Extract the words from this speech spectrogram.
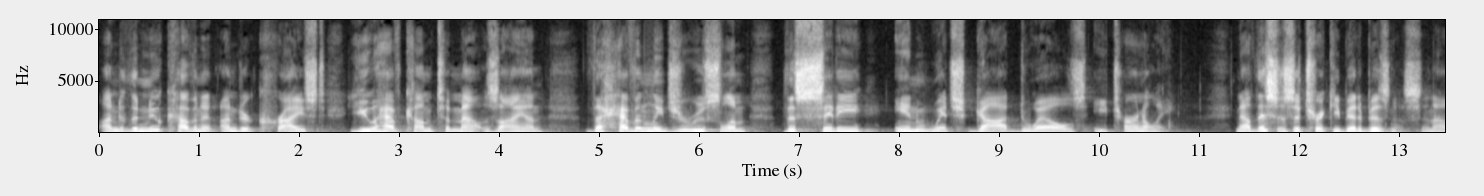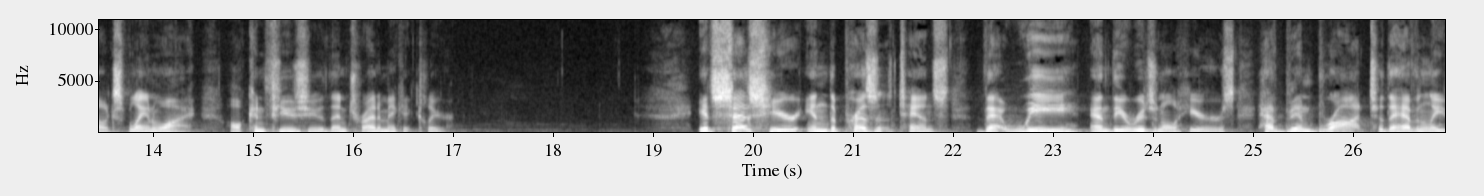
Under the new covenant, under Christ, you have come to Mount Zion, the heavenly Jerusalem, the city in which God dwells eternally. Now, this is a tricky bit of business, and I'll explain why. I'll confuse you, then try to make it clear. It says here in the present tense that we and the original hearers have been brought to the heavenly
